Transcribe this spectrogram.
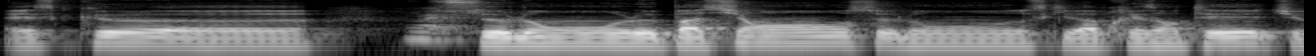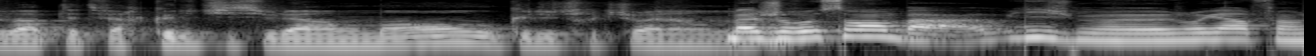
Est-ce que euh, selon le patient, selon ce qu'il va présenter, tu vas peut-être faire que du tissulaire à un moment ou que du structurel à un moment? Bah, Je ressens, bah oui, je, me, je regarde, enfin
